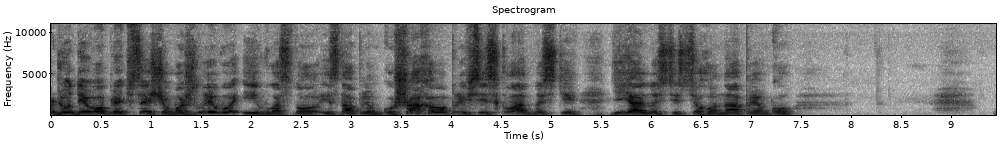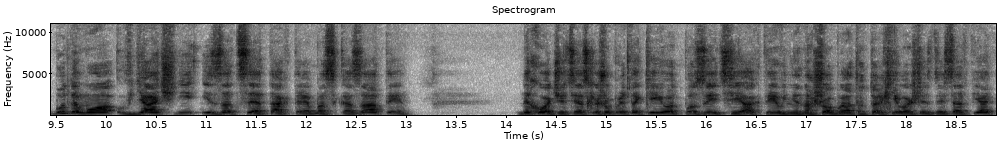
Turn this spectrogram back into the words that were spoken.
люди роблять все, що можливо, і власно із напрямку Шахова при всій складності діяльності з цього напрямку. Будемо вдячні і за це, так треба сказати. Не хочеться, я скажу, при такій от позиції активні нашого брата Торхіва 65,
